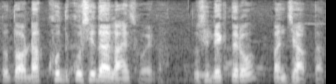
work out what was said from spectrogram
ਤਾਂ ਤੁਹਾਡਾ ਖੁਦਕੁਸ਼ੀ ਦਾ ਅਲਾਈਅੰਸ ਹੋਏਗਾ। ਤੁਸੀਂ ਦੇਖਦੇ ਰਹੋ ਪੰਜਾਬ ਤੱਕ।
